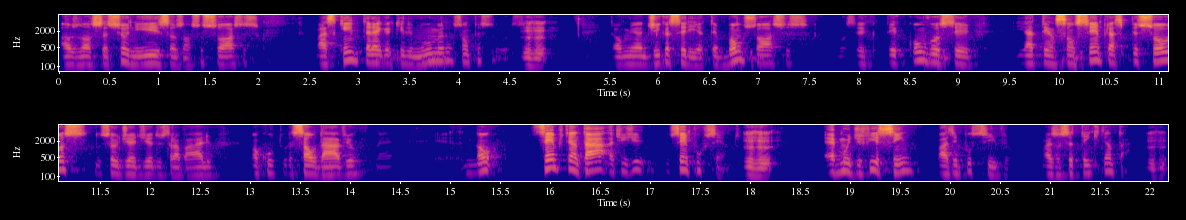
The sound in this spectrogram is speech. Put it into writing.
aos nossos acionistas, aos nossos sócios. Mas quem entrega aquele número são pessoas. Uhum. Então, minha dica seria ter bons sócios, você ter com você e atenção sempre às pessoas do seu dia a dia do trabalho, uma cultura saudável, né? É, não sempre tentar atingir o 100%. Uhum. É muito difícil, sim, quase impossível, mas você tem que tentar. Uhum.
